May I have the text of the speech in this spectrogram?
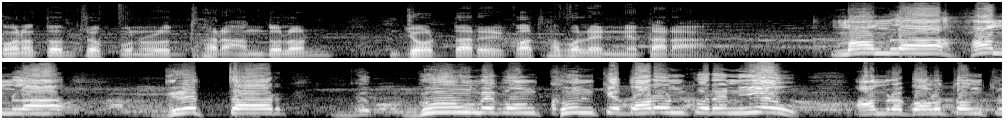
গণতন্ত্র পুনরুদ্ধার আন্দোলন জোরদারের কথা বলেন নেতারা। মামলা হামলা গ্রেপ্তার গুম এবং খুনকে বরণ করে নিয়েও আমরা গণতন্ত্র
